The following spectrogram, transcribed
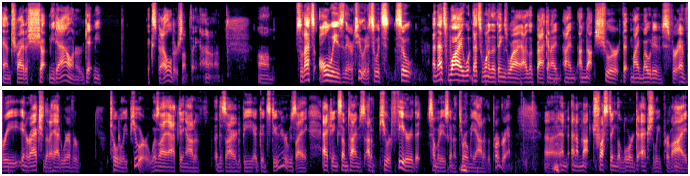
and try to shut me down or get me expelled or something. I don't know. Um, so that's always there too. And so it's so, and that's why that's one of the things why I look back and I I'm I'm not sure that my motives for every interaction that I had were ever totally pure. Was I acting out of a desire to be a good student, or was I acting sometimes out of pure fear that somebody is going to throw me out of the program? Uh, and and I'm not trusting the Lord to actually provide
